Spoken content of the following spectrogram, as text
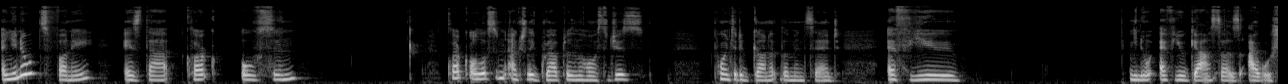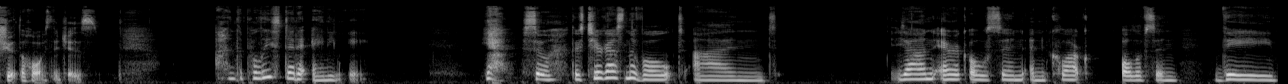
And you know what's funny is that Clark Olsen, Clark Olofsson actually grabbed one of the hostages, pointed a gun at them, and said, "If you, you know, if you gas us, I will shoot the hostages." And the police did it anyway. Yeah, so there's tear gas in the vault, and Jan Eric Olsen and Clark Olofsson, they,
